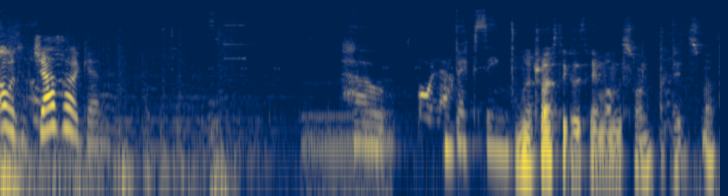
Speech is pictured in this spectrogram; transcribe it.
Oh, it's Jazza again. How vexing. I'm gonna try to stick to the theme on this one. I hate this map.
